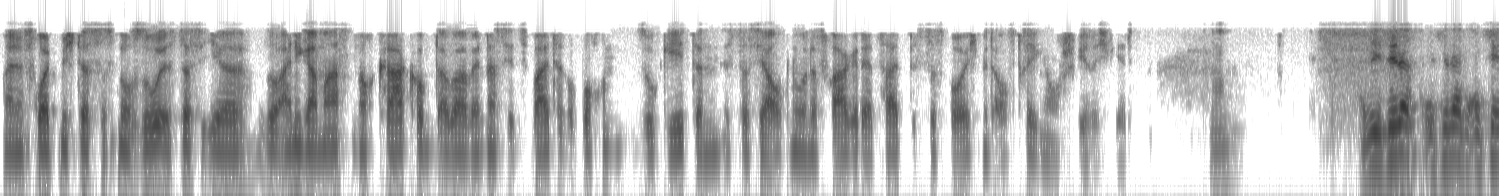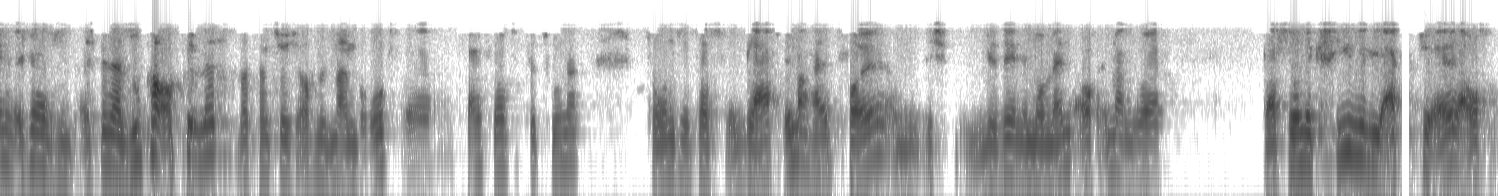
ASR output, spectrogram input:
Meine freut mich, dass es noch so ist, dass ihr so einigermaßen noch klarkommt. Aber wenn das jetzt weitere Wochen so geht, dann ist das ja auch nur eine Frage der Zeit, bis das bei euch mit Aufträgen auch schwierig wird. Also ich sehe das, ich sehe das auf jeden Fall, ich bin, ich bin da super Optimist, was natürlich auch mit meinem Beruf äh, zwangsläufig zu tun hat. Für uns ist das Glas immer halb voll und ich, wir sehen im Moment auch immer nur, dass so eine Krise wie aktuell auch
